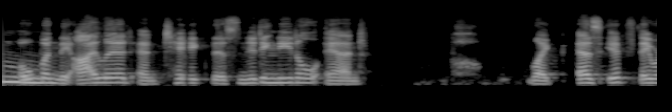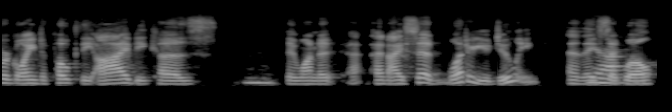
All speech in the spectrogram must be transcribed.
mm. open the eyelid and take this knitting needle and like as if they were going to poke the eye because mm. they wanted and i said what are you doing? And they yeah. said well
